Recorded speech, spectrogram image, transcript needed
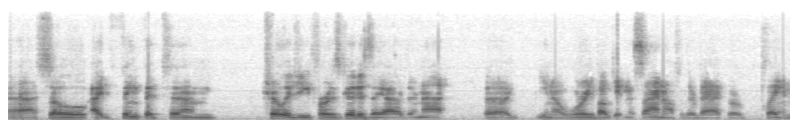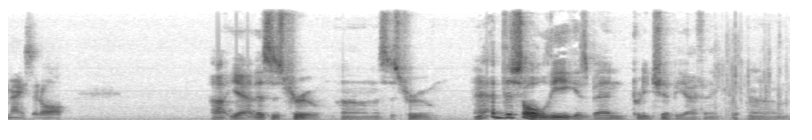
Uh, so I think that um, Trilogy, for as good as they are, they're not, uh, you know, worried about getting a sign off of their back or playing nice at all. Uh, yeah, this is true. Um, this is true. this whole league has been pretty chippy, I think, um,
